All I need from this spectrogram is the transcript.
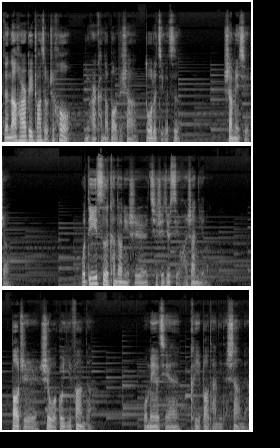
等男孩被抓走之后，女孩看到报纸上多了几个字，上面写着：“我第一次看到你时，其实就喜欢上你了。”报纸是我故意放的，我没有钱可以报答你的善良。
